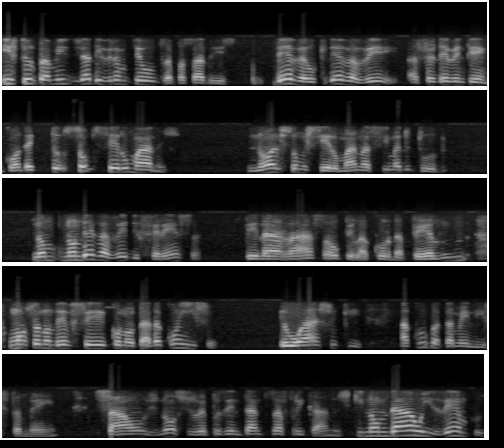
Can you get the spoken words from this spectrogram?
isso tudo para mim já deveríamos ter ultrapassado isso. Deve, o que deve haver, as pessoas devem ter em conta é que somos seres humanos. Nós somos seres humanos acima de tudo. Não, não deve haver diferença pela raça ou pela cor da pele. Uma pessoa não deve ser conotada com isso. Eu acho que a culpa também disso também são os nossos representantes africanos que não dão exemplo.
